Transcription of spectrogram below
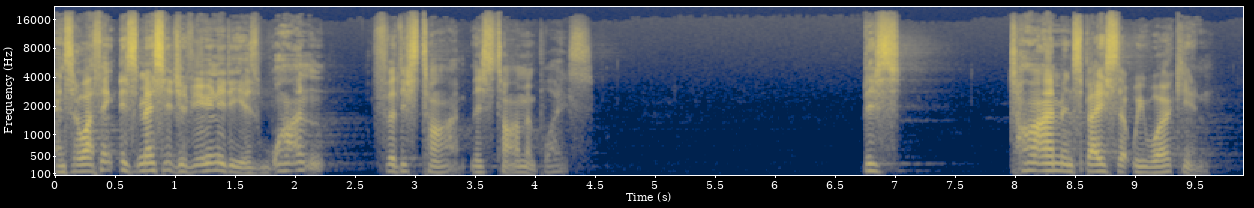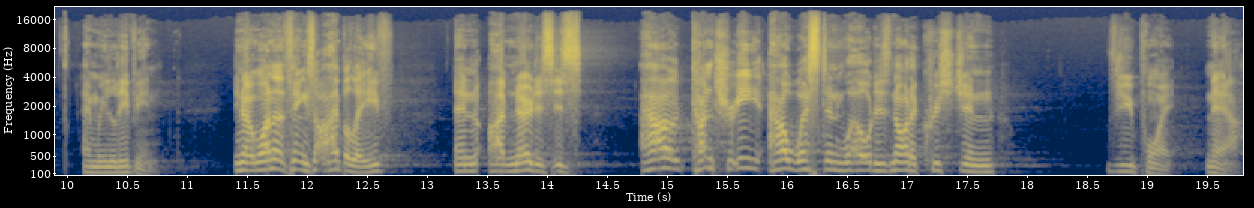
And so I think this message of unity is one for this time, this time and place. This time and space that we work in and we live in. You know, one of the things I believe and I've noticed is our country, our Western world is not a Christian viewpoint now.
